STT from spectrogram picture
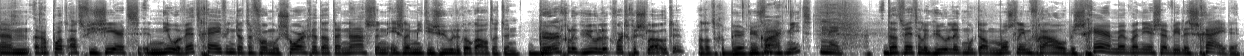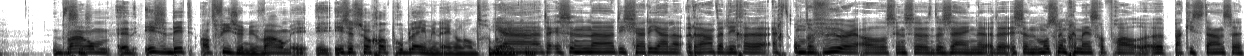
Um, rapport adviseert nieuwe wetgeving dat ervoor moet zorgen... dat er naast een islamitisch huwelijk ook altijd een burgerlijk huwelijk wordt gesloten. Want dat gebeurt nu vaak niet. Nee. Dat wettelijk huwelijk moet dan moslimvrouwen beschermen... wanneer zij willen scheiden. Waarom eh, is dit advies er nu? Waarom is het zo'n groot probleem in Engeland gebleken? Ja, er is een, uh, die sharia-raden liggen echt onder vuur al sinds ze er zijn. Er is een moslimgemeenschap, vooral uh, Pakistaanse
